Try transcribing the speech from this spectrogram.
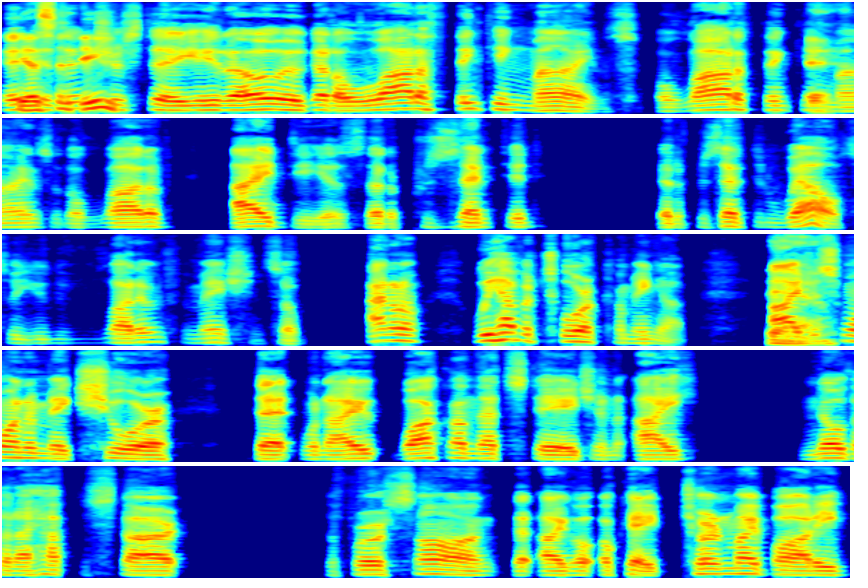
It yes, indeed. interesting. You know, we've got a lot of thinking minds, a lot of thinking yeah. minds with a lot of ideas that are presented that are presented well. So you give a lot of information. So I don't know. We have a tour coming up. Yeah. I just want to make sure that when I walk on that stage and I know that I have to start the first song, that I go, okay, turn my body,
